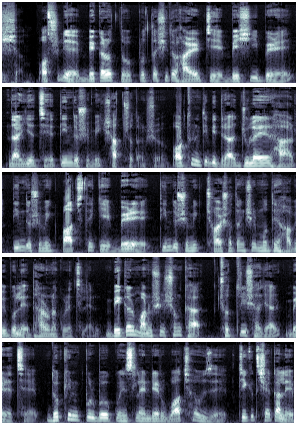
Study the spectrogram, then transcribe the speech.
সাল। অস্ট্রেলিয়ায় বেকারত্ব প্রত্যাশিত হারের চেয়ে বেশি বেড়ে দাঁড়িয়েছে তিন দশমিক সাত শতাংশ। অর্থনীতিবিদরা জুলাইয়ের হার তিন দশমিক পাঁচ থেকে বেড়ে তিন দশমিক ছয় শতাংশের মধ্যে হবে বলে ধারণা করেছিলেন। বেকার মানুষের সংখ্যা ছত্রিশ হাজার বেড়েছে। দক্ষিণ পূর্ব কুইন্সল্যান্ডের ওয়াচ হাউসে চিকিৎসাকালে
